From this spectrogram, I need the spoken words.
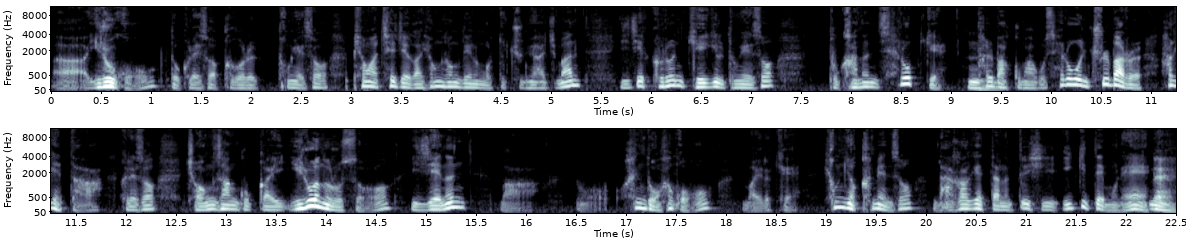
어, 이루고 또 그래서 그거를 통해서 평화 체제가 형성되는 것도 중요하지만 이제 그런 계기를 통해서 북한은 새롭게 음. 탈바꿈하고 새로운 출발을 하겠다. 그래서 정상 국가의 일원으로서 이제는 막 뭐, 행동하고 막 이렇게 협력하면서 나가겠다는 뜻이 있기 때문에 네.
